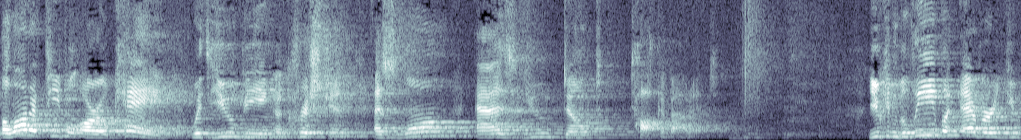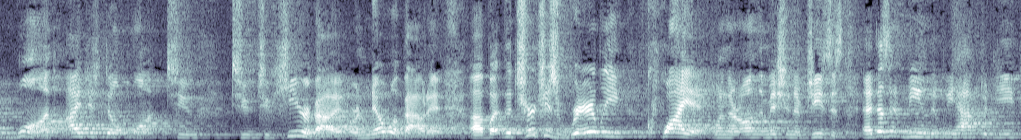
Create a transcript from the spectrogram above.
A lot of people are okay with you being a Christian as long as you don't talk about it. You can believe whatever you want, I just don't want to, to, to hear about it or know about it. Uh, but the church is rarely quiet when they're on the mission of Jesus. And it doesn't mean that we have to be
